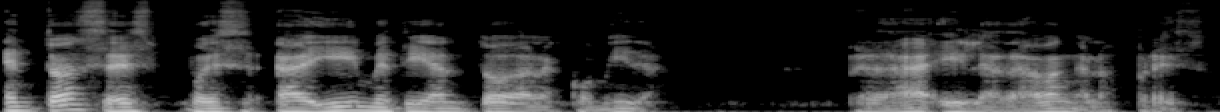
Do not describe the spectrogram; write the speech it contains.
Entonces, pues ahí metían toda la comida, ¿verdad? Y la daban a los presos.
